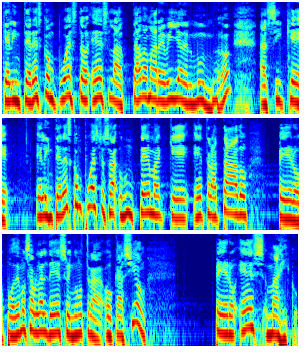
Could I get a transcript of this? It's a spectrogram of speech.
que, el interés compuesto es la octava maravilla del mundo, ¿no? Así que el interés compuesto es un tema que he tratado, pero podemos hablar de eso en otra ocasión pero es mágico.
